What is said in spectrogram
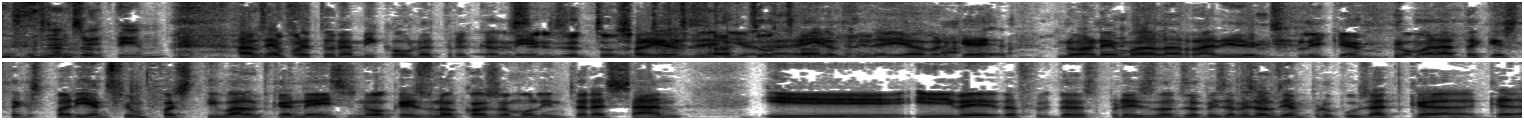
si sí, en sortim. Els hem fet una mica un atracament. Sí, sí, tot- perquè els, jo, total. ahir els deia, per què no anem a la ràdio i expliquem com ha anat aquesta experiència, un festival que neix, no? que és una cosa molt interessant, i, i bé, de, després, doncs, a més a més, els hem proposat que, que,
